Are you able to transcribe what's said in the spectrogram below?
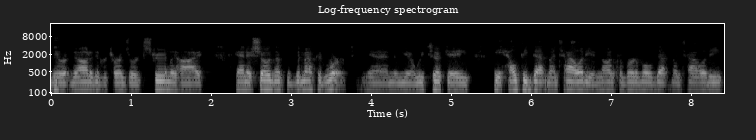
the, the, audited returns were extremely high, and it showed that the, the method worked. And you know we took a a healthy debt mentality, a non-convertible debt mentality,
